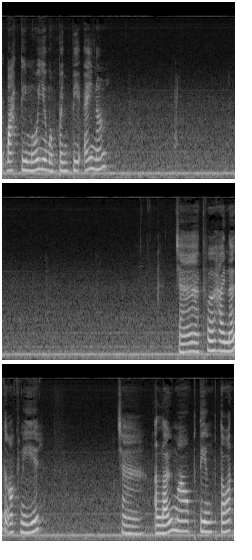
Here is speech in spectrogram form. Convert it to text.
ល្បះទី1យើងបំពេញពាក្យអីណោះចាធ្វើឲ្យនៅទាំងអស់គ្នា ចាឥឡូវមកផ្ទៀងផ្ទាត់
